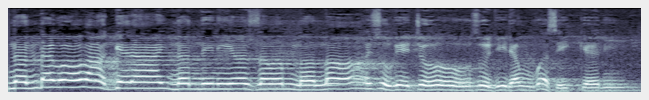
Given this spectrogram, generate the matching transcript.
നന്ദഗോവാഗ്യനായി നന്ദിനിയാസമം നന്നായി സുഖിച്ചു. സുചിരം വസിക്കനി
